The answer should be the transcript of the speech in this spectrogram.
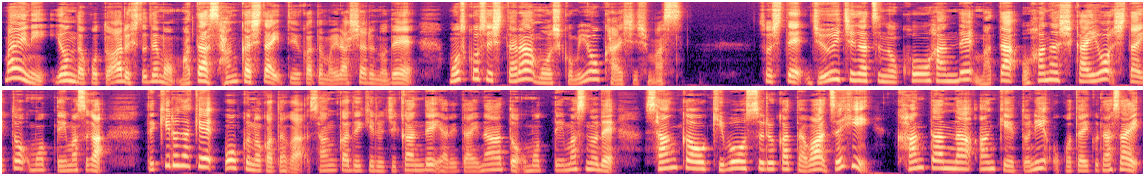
前に読んだことある人でもまた参加したいという方もいらっしゃるので、もう少ししたら申し込みを開始します。そして11月の後半でまたお話し会をしたいと思っていますが、できるだけ多くの方が参加できる時間でやりたいなと思っていますので、参加を希望する方はぜひ簡単なアンケートにお答えください。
